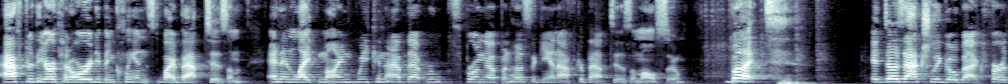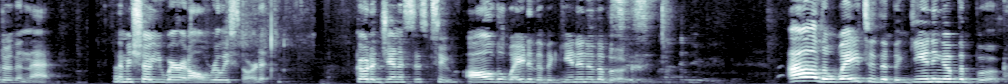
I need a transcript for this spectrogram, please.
after the earth had already been cleansed by baptism. And in like mind, we can have that root sprung up in us again after baptism also. But it does actually go back further than that. Let me show you where it all really started. Go to Genesis 2, all the way to the beginning of the book all the way to the beginning of the book.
